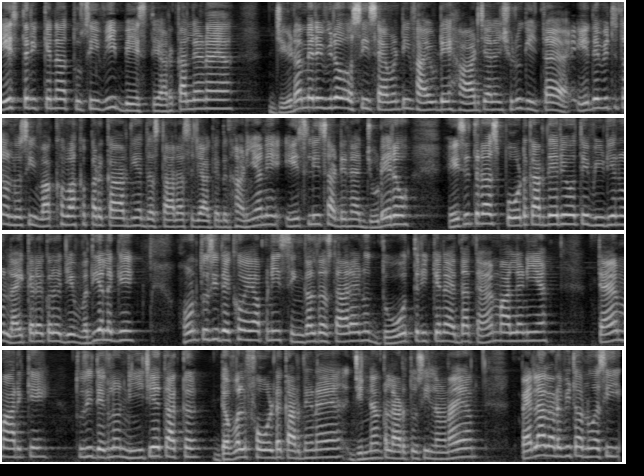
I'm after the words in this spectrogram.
ਇਸ ਤਰੀਕੇ ਨਾਲ ਤੁਸੀਂ ਵੀ ਬੇਸ ਤਿਆਰ ਕਰ ਲੈਣਾ ਆ। ਜਿਹੜਾ ਮੇਰੇ ਵੀਰੋ ਅਸੀਂ 75 ਡੇ ਹਾਰਡ ਚੈਲੰਜ ਸ਼ੁਰੂ ਕੀਤਾ ਆ, ਇਹਦੇ ਵਿੱਚ ਤੁਹਾਨੂੰ ਅਸੀਂ ਵੱਖ-ਵੱਖ ਪ੍ਰਕਾਰ ਦੀਆਂ ਦਸਤਾਰਾਂ ਸਜਾ ਕੇ ਦਿਖਾਣੀਆਂ ਨੇ, ਇਸ ਲਈ ਸਾਡੇ ਨਾਲ ਜੁੜੇ ਰਹੋ। ਇਸੇ ਤਰ੍ਹਾਂ ਸਪੋਰਟ ਕਰਦੇ ਰਹੋ ਤੇ ਵੀਡੀਓ ਨੂੰ ਲਾਈਕ ਕਰਿਆ ਕਰੋ ਜੇ ਵਧੀਆ ਲੱਗੇ। ਹੁਣ ਤੁਸੀਂ ਦੇਖੋ ਇਹ ਆਪਣੀ ਸਿੰਗਲ ਦਸਤਾਰ ਹੈ ਇਹਨੂੰ ਦੋ ਤਰੀਕੇ ਨਾਲ ਇਦਾਂ ਤੈਅ ਮਾਰ ਲੈਣੀ ਆ। ਤੈਅ ਮਾਰ ਕੇ ਤੁਸੀਂ ਦੇਖ ਲਓ, ਨੀਚੇ ਤੱਕ ਡਬਲ ਫੋਲਡ ਕਰ ਦੇਣਾ ਆ ਜਿੰਨਾ ਕੁ ਲੜ ਤੁਸੀਂ ਲਾਣਾ ਆ ਪਹਿਲਾ ਲੜ ਵੀ ਤੁਹਾਨੂੰ ਅਸੀਂ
